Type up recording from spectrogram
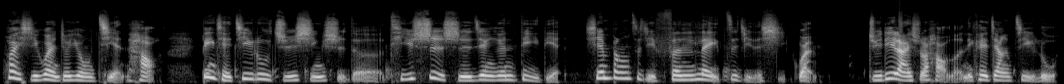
坏习惯就用减号，并且记录执行时的提示时间跟地点，先帮自己分类自己的习惯。举例来说好了，你可以这样记录：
